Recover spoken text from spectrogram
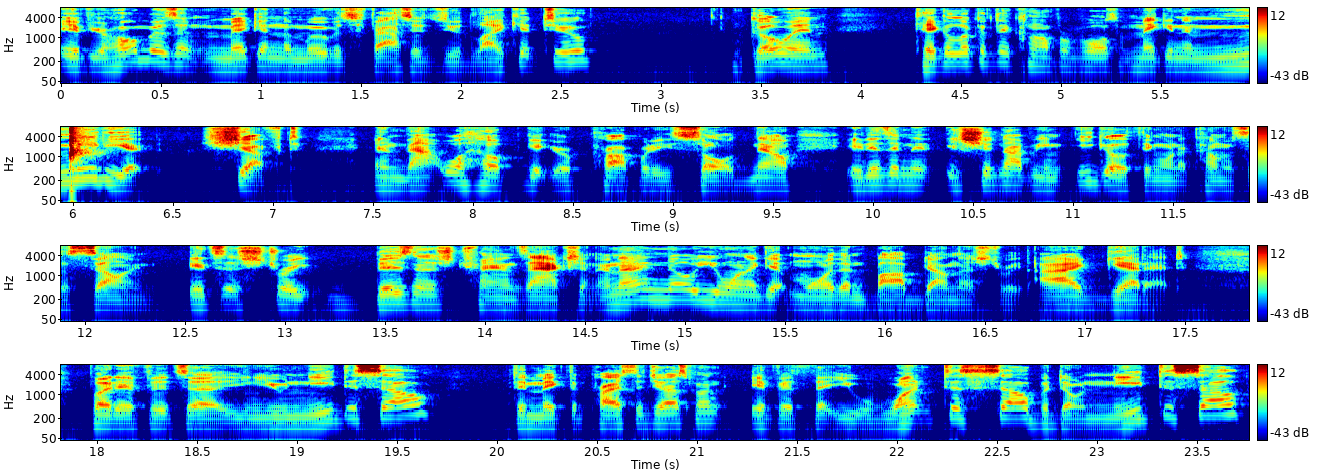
if your home isn't making the move as fast as you'd like it to, go in, take a look at the comparables, make an immediate shift and that will help get your property sold. Now, it isn't it should not be an ego thing when it comes to selling. It's a straight business transaction. And I know you want to get more than Bob down the street. I get it. But if it's a you need to sell, then make the price adjustment. If it's that you want to sell but don't need to sell,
